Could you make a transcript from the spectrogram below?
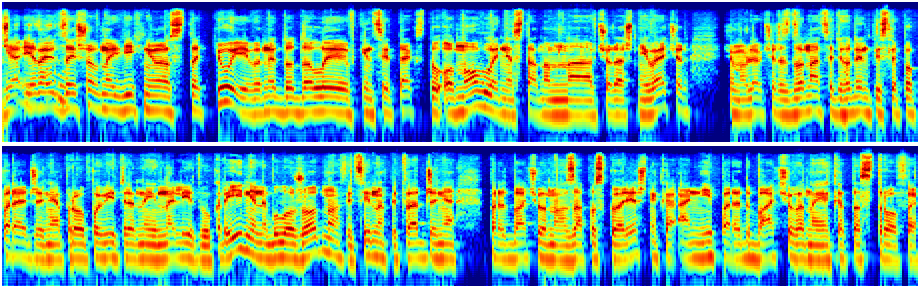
Я, я навіть зайшов на їхню статтю, і вони додали в кінці тексту оновлення станом на вчорашній вечір. Що мовляв, через 12 годин після попередження про повітряний наліт в Україні не було жодного офіційного підтвердження передбачуваного запуску Орешника, ані передбачуваної катастрофи.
